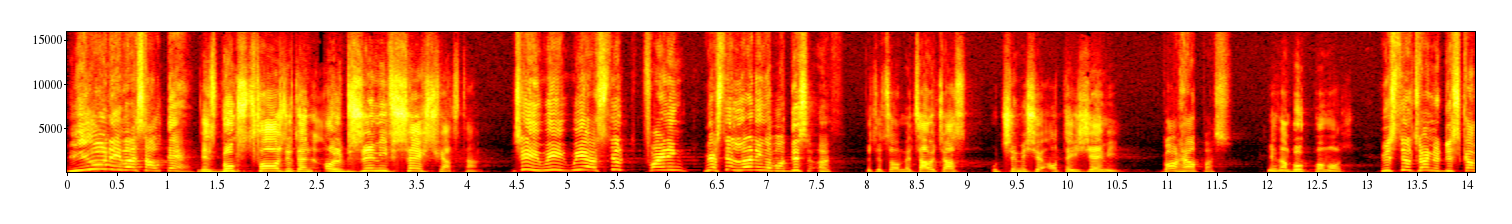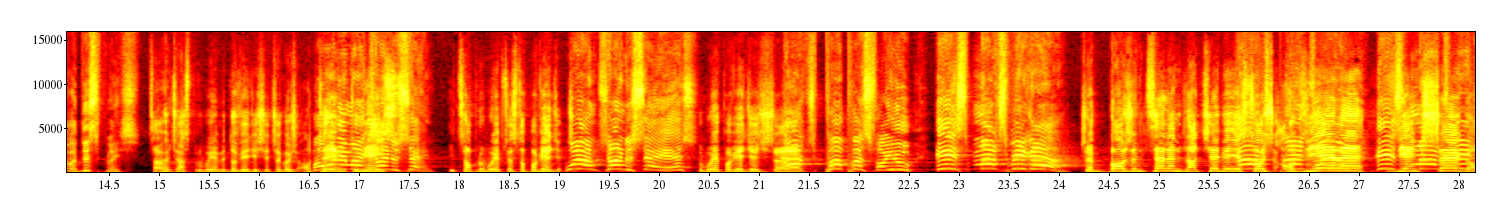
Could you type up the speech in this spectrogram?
universe out there. Więc Bóg stworzył ten olbrzymi wszechświat tam. See, we, we are still finding, we are still learning about this earth. Wiecie co, my cały czas uczymy się o tej ziemi. God help us. Niech nam Bóg pomoże. We're still trying to discover this place. Cały czas próbujemy dowiedzieć się czegoś o But tym tu miejscu. I co próbuję przez to powiedzieć? What I'm trying to say is Próbuję powiedzieć, że, God's purpose for you is much bigger. że Bożym celem dla ciebie jest coś God's plan o wiele większego.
